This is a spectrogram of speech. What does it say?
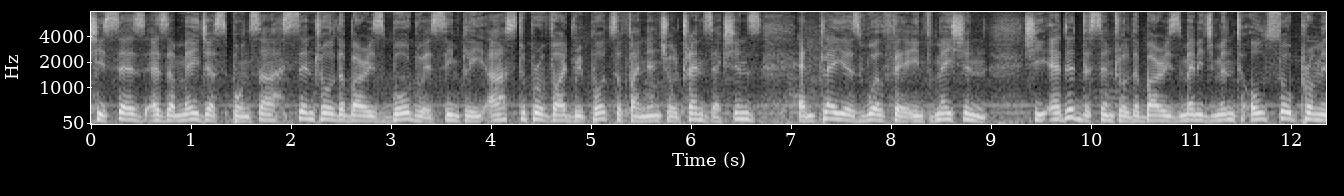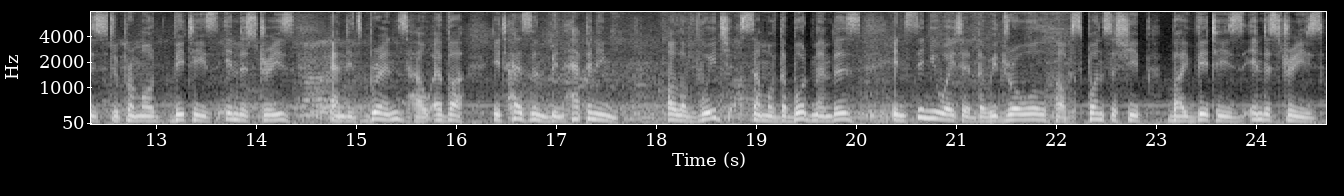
She says as a major sponsor, Central Dabaris board were simply asked to provide reports of financial transactions and players' welfare information. She added the Central Dabaris management also promised to promote Vitis Industries and its brands, however, it hasn't been happening. All of which some of the board members insinuated the withdrawal of sponsorship by Vitis Industries.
